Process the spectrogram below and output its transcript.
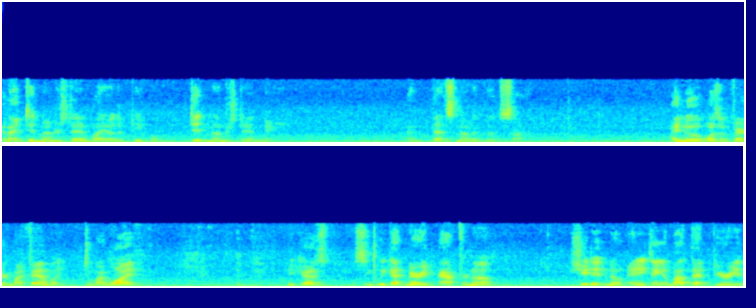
And I didn't understand why other people didn't understand me. And that's not a good sign. I knew it wasn't fair to my family, to my wife, because, see, we got married after now. She didn't know anything about that period,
